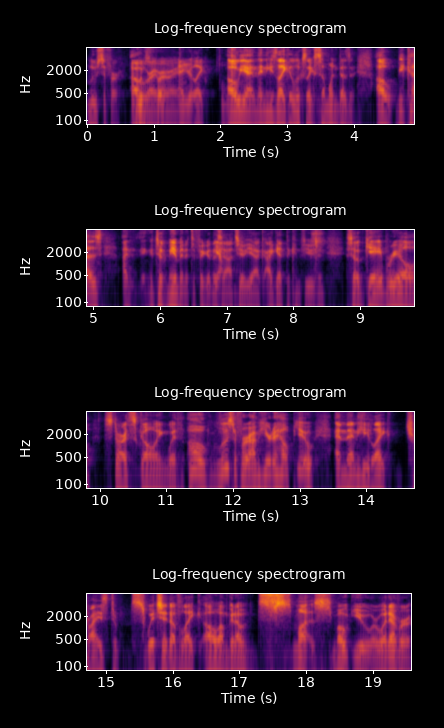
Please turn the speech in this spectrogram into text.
Lucifer. Oh, right, right, right. And you're like, Oh yeah, and then he's like, it looks like someone doesn't. Oh, because I, it took me a minute to figure this Yeah. out too. Yeah, I get the confusion. So Gabriel starts going with, "Oh, Lucifer, I'm here to help you," and then he like tries to switch it of like, "Oh, I'm gonna sm- smote you" or whatever.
